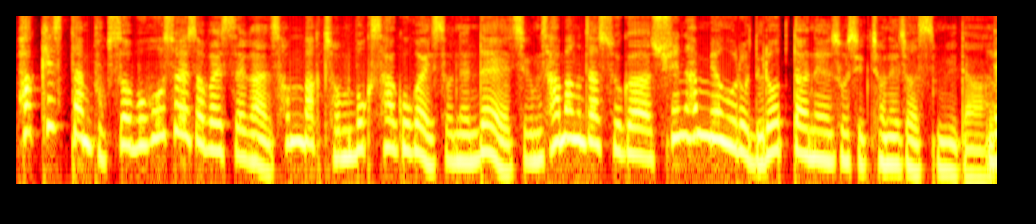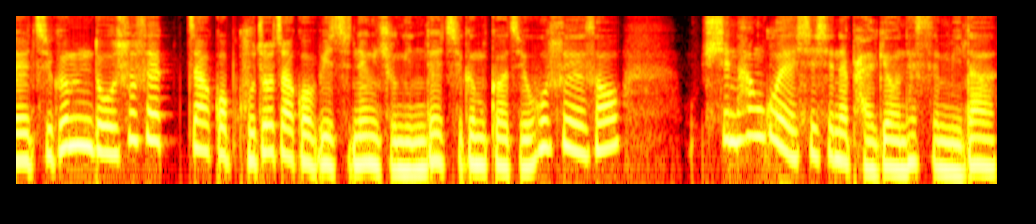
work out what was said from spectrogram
파키스탄 북서부 호수에서 발생한 선박 전복 사고가 있었는데 지금 사망자 수가 51명으로 늘었다는 소식 전해져 왔습니다. 네, 지금도 수색 작업, 구조 작업이 진행 중인데 지금까지 호수에서 51구의 시신을 발견했습니다.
